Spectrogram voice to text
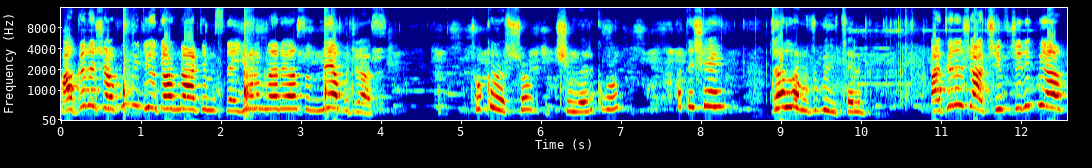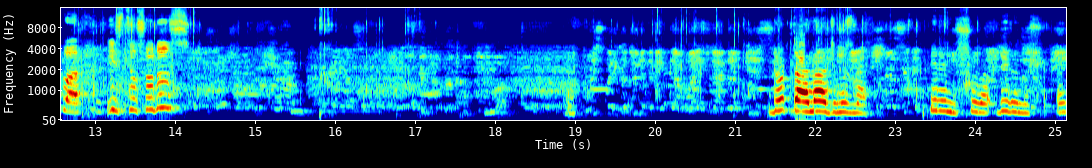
Arkadaşlar bu video gönderdiğimizde yorumlara yazın ne yapacağız? Çok arkadaşlar çimleri kıralım. Hadi şey tarlamızı büyütelim. Arkadaşlar çiftçilik mi yapma istiyorsanız Dört tane ağacımız var. Birini şurada, birini şurada.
